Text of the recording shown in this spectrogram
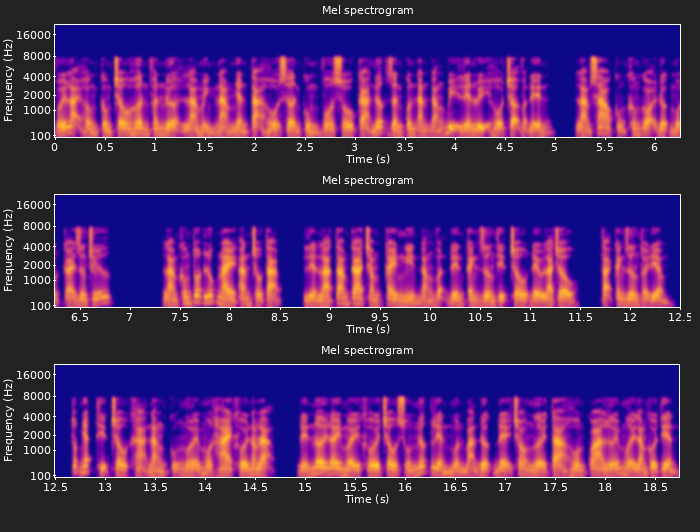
với lại hồng công châu hơn phân nửa là mình nam nhân tạ hồ sơn cùng vô số cả nước dân quân ăn đắng bị liên lụy hỗ trợ và đến, làm sao cũng không gọi được một cái dương chữ làm không tốt lúc này ăn châu tạm liền là tam ca trăm cây nghìn đắng vận đến canh dương thịt châu đều là châu. Tại canh dương thời điểm, tốt nhất thịt châu khả năng cũng mới một hai khối năm lạng. Đến nơi đây mấy khối châu xuống nước liền muốn bán được để cho người ta hôn qua lưới mười lăm khối tiền.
